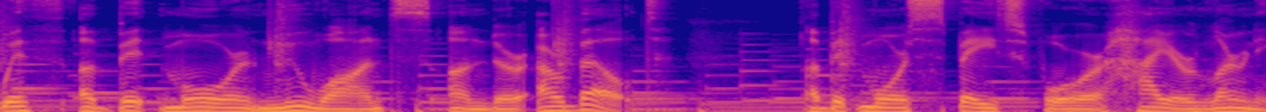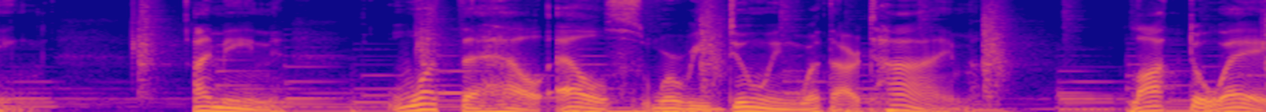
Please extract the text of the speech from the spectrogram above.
with a bit more nuance under our belt, a bit more space for higher learning. I mean, what the hell else were we doing with our time? Locked away,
